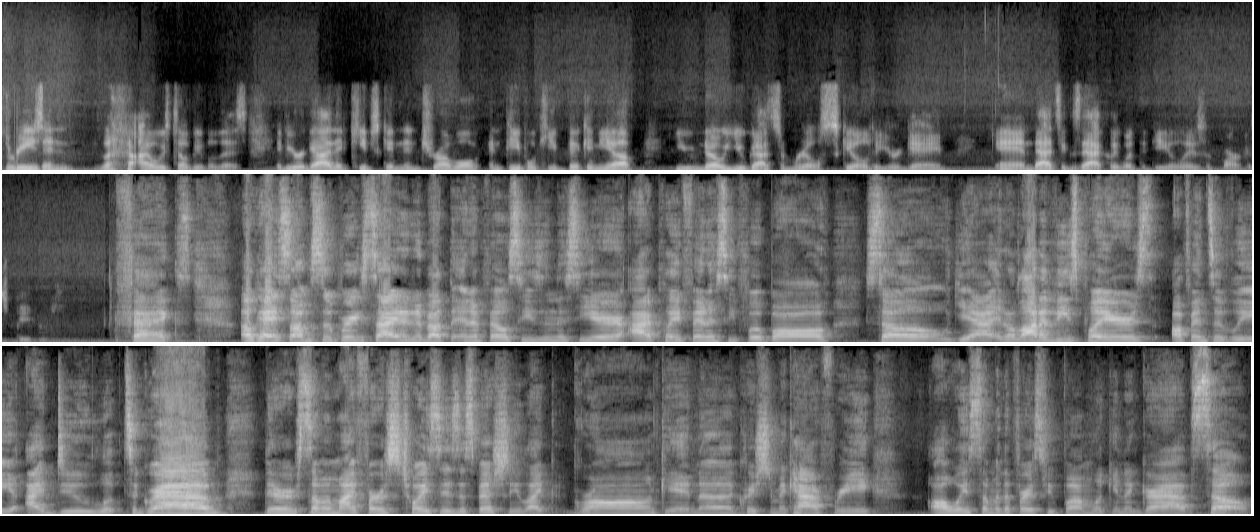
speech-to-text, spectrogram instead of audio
the reason I always tell people this if you're a guy that keeps getting in trouble and people keep picking you up, you know you got some real skill to your game. And that's exactly what the deal is with Marcus Peters. Facts. Okay, so I'm super excited about the NFL season this year. I play fantasy football. So, yeah, and a lot of these players offensively, I do look to grab. They're some of my first choices, especially like Gronk and uh, Christian McCaffrey. Always some of the first people I'm looking to grab. So,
